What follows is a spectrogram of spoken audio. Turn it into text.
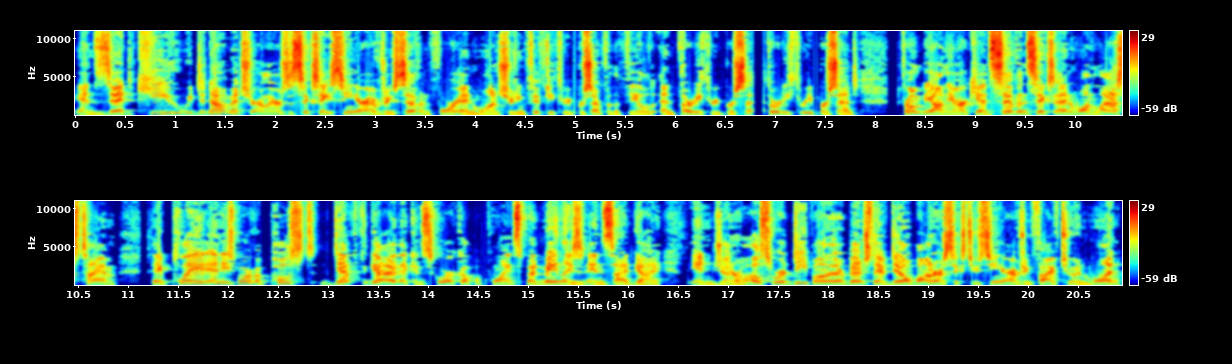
and Zed Key, who we did not mention earlier is a 6'8 senior averaging 7, 4, and 1, shooting 53% from the field and 33%, 33% from beyond the arc. He had seven, six, and one last time they played, and he's more of a post depth guy that can score a couple points, but mainly is an inside guy in general. Elsewhere, deep on their bench, they have Dale Bonner, a six-two senior, averaging 5, 2, and 1,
